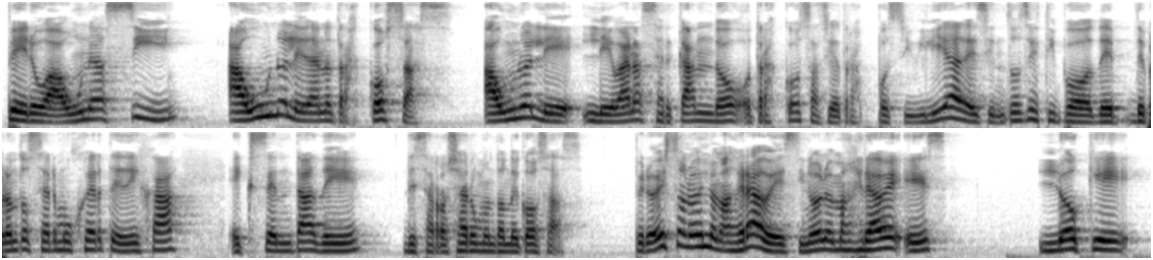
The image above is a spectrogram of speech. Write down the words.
Pero aún así, a uno le dan otras cosas. A uno le, le van acercando otras cosas y otras posibilidades. Y entonces, tipo, de, de pronto ser mujer te deja exenta de desarrollar un montón de cosas. Pero eso no es lo más grave, sino lo más grave es lo que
